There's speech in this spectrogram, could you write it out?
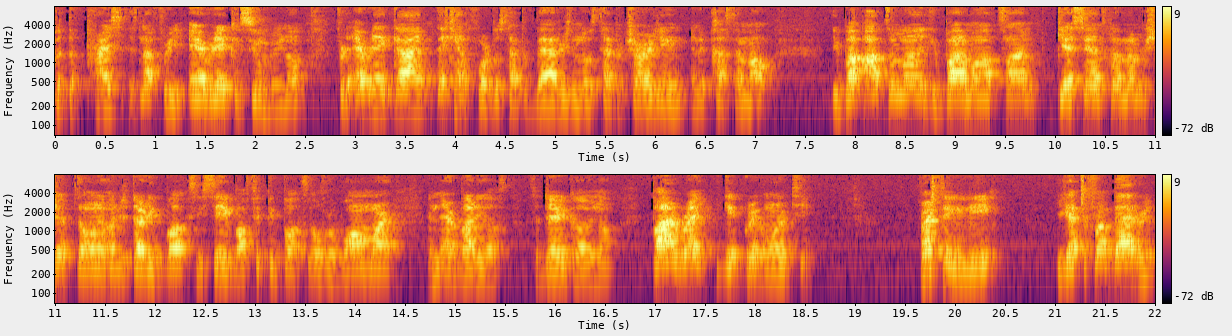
but the price is not for the everyday consumer, you know. For the everyday guy, they can't afford those type of batteries and those type of charging and, a custom mount. You buy Optima, you buy them all the time. Get a Sam's Club membership, they're only 130 bucks. You save about 50 bucks over Walmart and everybody else. So there you go, you know. Buy right, you get great warranty. First thing you need, you got the front battery,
